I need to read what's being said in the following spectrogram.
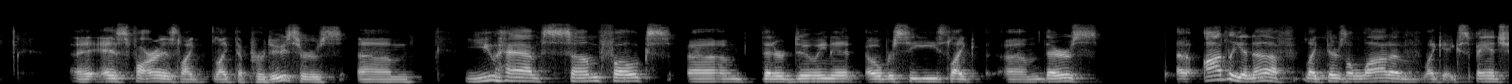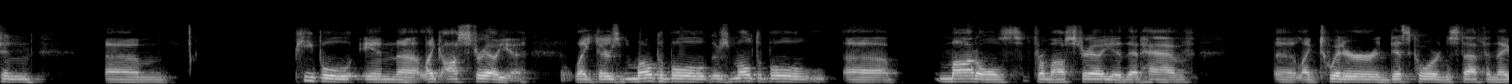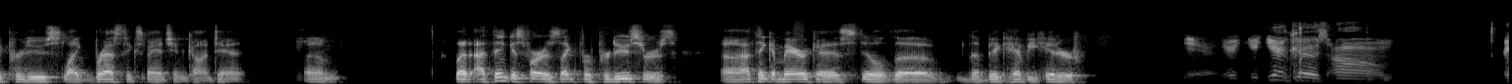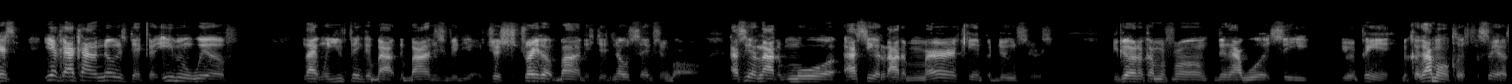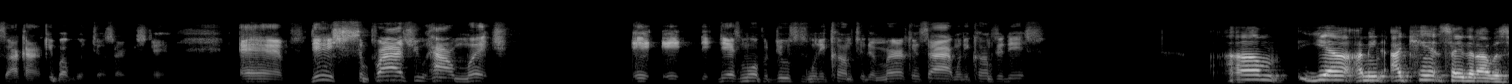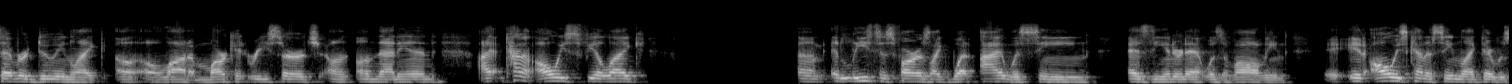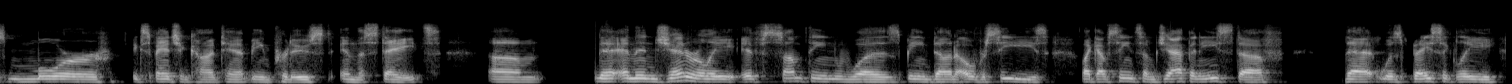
as far as like like the producers, um, you have some folks um, that are doing it overseas. Like um, there's uh, oddly enough, like there's a lot of like expansion um, people in uh, like Australia. Like there's multiple there's multiple uh, models from Australia that have uh, like Twitter and Discord and stuff, and they produce like breast expansion content. Um, but I think as far as like for producers, uh, I think America is still the the big heavy hitter. Yeah, yeah, because um, it's yeah, I kind of noticed that. Cause even with like when you think about the bondage videos, just straight up bondage, there's no sex involved. I see a lot of more. I see a lot of American producers. You get where I'm coming from? Than I would see European because I'm on clips for sale, so I kind of keep up with it to a certain extent. And did it surprise you how much it, it, it there's more producers when it comes to the American side when it comes to this? Um, yeah, I mean, I can't say that I was ever doing like a, a lot of market research on on that end. I kind of always feel like, um, at least as far as like what I was seeing as the internet was evolving, it, it always kind of seemed like there was more expansion content being produced in the states. Um, and then generally, if something was being done overseas, like I've seen some Japanese stuff that was basically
